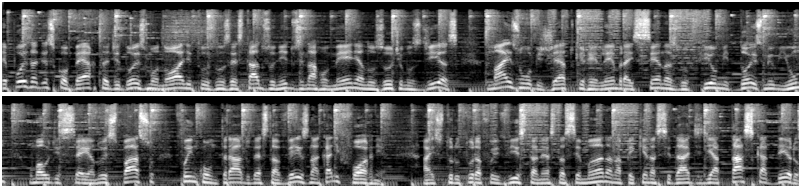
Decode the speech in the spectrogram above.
Depois da descoberta de dois monólitos nos Estados Unidos e na Romênia nos últimos dias, mais um objeto que relembra as cenas do filme 2001, Uma Odisseia no Espaço, foi encontrado desta vez na Califórnia. A estrutura foi vista nesta semana na pequena cidade de Atascadero,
